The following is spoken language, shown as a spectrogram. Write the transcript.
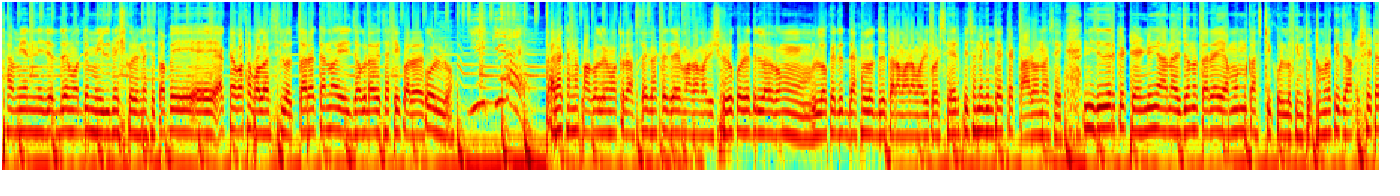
থামিয়ে নিজেদের মধ্যে মিলমিশ করে নেছে তবে একটা কথা বলার ছিল তারা কেন এই ঝগড়াঝাটি করার করল? তারা কেন পাগলের মতো রাস্তাঘাটে যায় মারামারি শুরু করে দিল এবং লোকেদের দেখাল যে তারা মারামারি করছে। এর পিছনে কিন্তু একটা কারণ আছে। নিজেদেরকে ট্রেন্ডিং এ আনার জন্য তারা এমন কাজটি করল কিন্তু। তোমরা কি জানো সেটা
